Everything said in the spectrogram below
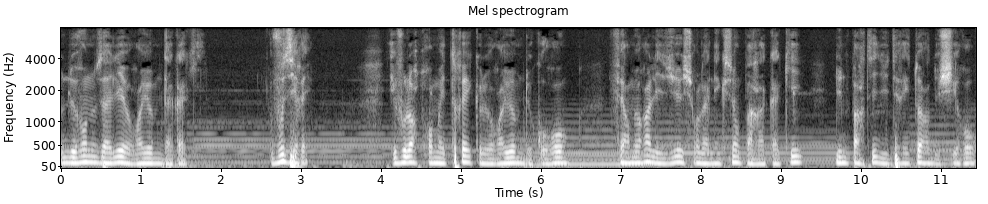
nous devons nous allier au royaume d'Akaki. Vous irez, et vous leur promettrez que le royaume de Koro fermera les yeux sur l'annexion par Akaki d'une partie du territoire de Shiro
